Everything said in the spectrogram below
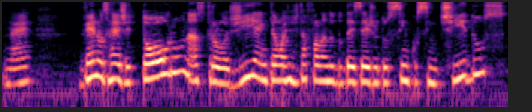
né? Vênus rege touro na astrologia, então a gente está falando do desejo dos cinco sentidos,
